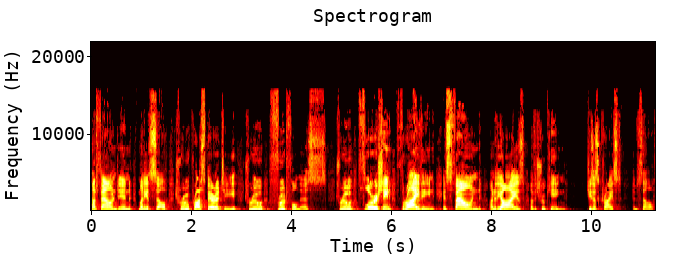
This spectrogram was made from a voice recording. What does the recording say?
not found in money itself. True prosperity, true fruitfulness, true flourishing, thriving is found under the eyes of the true King, Jesus Christ himself,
